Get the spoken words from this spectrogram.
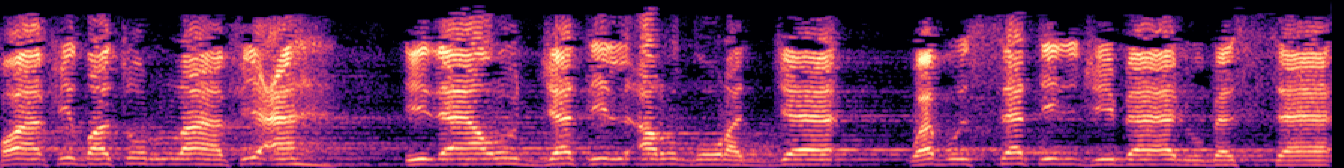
خافضة رافعة إذا رجت الأرض رجا وبست الجبال بسا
